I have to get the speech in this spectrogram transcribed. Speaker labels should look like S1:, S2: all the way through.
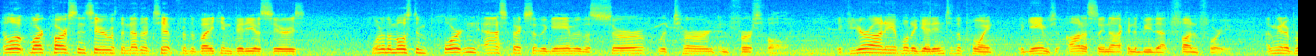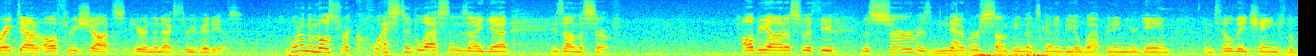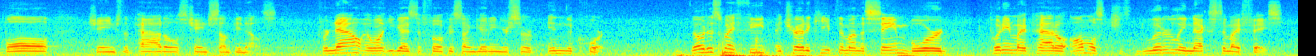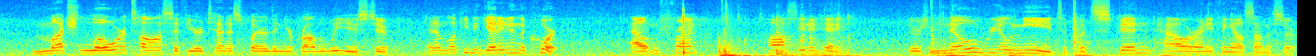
S1: Hello, Mark Parsons here with another tip for the Viking video series. One of the most important aspects of the game are the serve, return, and first volley. If you're unable to get into the point, the game's honestly not going to be that fun for you. I'm going to break down all three shots here in the next three videos. One of the most requested lessons I get is on the serve. I'll be honest with you, the serve is never something that's going to be a weapon in your game until they change the ball, change the paddles, change something else. For now, I want you guys to focus on getting your serve in the court. Notice my feet, I try to keep them on the same board, putting my paddle almost literally next to my face. Much lower toss if you're a tennis player than you're probably used to, and I'm looking to get it in the court. Out in front, tossing and hitting. There's no real need to put spin, power, or anything else on the serve.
